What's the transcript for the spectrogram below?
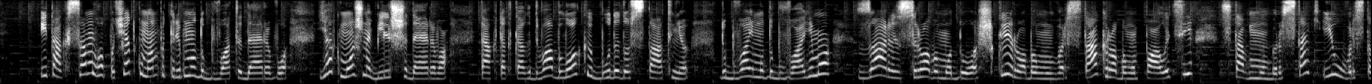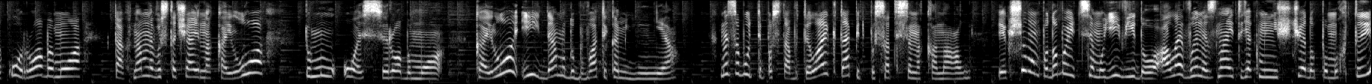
І так, з самого початку нам потрібно добувати дерево. Як можна більше дерева? Так, так, так, два блоки буде достатньо. Добуваємо, добуваємо. Зараз робимо дошки, робимо верстак, робимо палиці, ставимо верстак і у верстаку робимо. Так, нам не вистачає на кайло, тому ось робимо кайло і йдемо добувати каміння. Не забудьте поставити лайк та підписатися на канал. Якщо вам подобаються мої відео, але ви не знаєте, як мені ще допомогти,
